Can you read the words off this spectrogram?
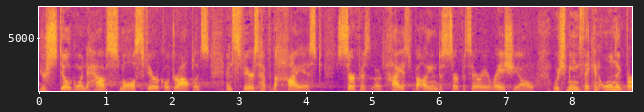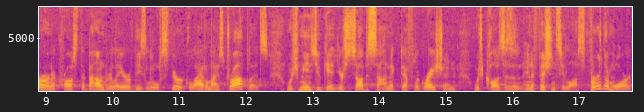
you're still going to have small spherical droplets, and spheres have the highest surface or highest volume volume to surface area ratio, which means they can only burn across the boundary layer of these little spherical atomized droplets, which means you get your subsonic deflagration, which causes an inefficiency loss. Furthermore,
